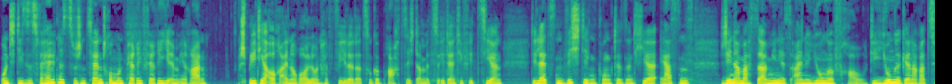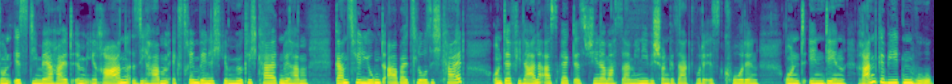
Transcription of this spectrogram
Und dieses Verhältnis zwischen Zentrum und Peripherie im Iran spielt hier auch eine Rolle und hat viele dazu gebracht, sich damit zu identifizieren. Die letzten wichtigen Punkte sind hier erstens, Gina Mahsa Amini ist eine junge Frau. Die junge Generation ist die Mehrheit im Iran. Sie haben extrem wenige Möglichkeiten. Wir haben ganz viel Jugendarbeitslosigkeit. Und der finale Aspekt ist, Gina Mahsa Amini, wie schon gesagt wurde, ist Kurdin. Und in den Randgebieten, wo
